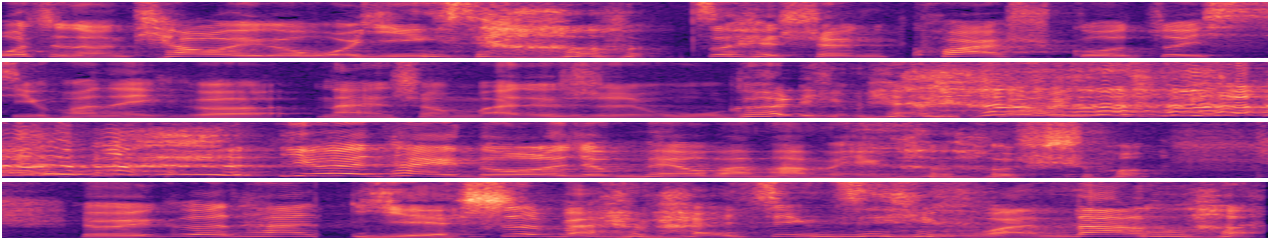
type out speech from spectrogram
我只能挑一个我印象最深、crush 过最喜欢的一个男生吧，就是五个里面挑一个。因为太多了，就没有办法每个都说。有一个他也是白白净净，完蛋了，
